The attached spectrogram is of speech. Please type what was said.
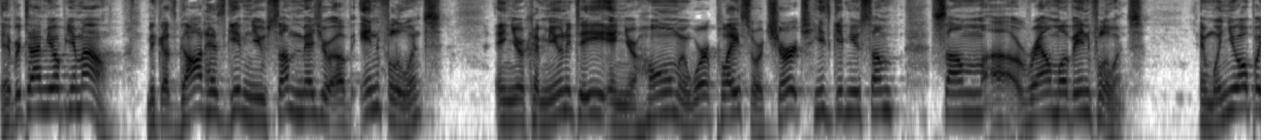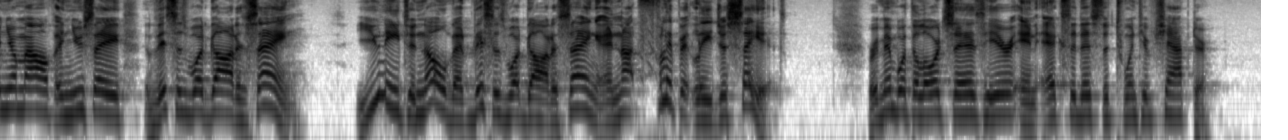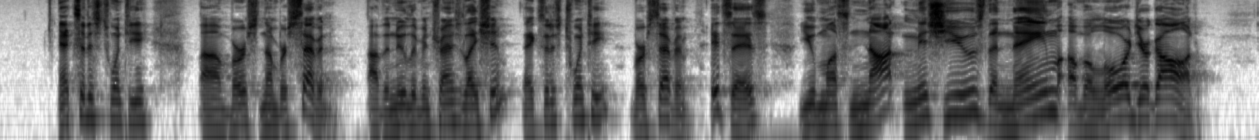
Every time you open your mouth, because God has given you some measure of influence in your community, in your home and workplace or church, He's given you some, some uh, realm of influence. And when you open your mouth and you say, This is what God is saying, you need to know that this is what God is saying and not flippantly just say it. Remember what the Lord says here in Exodus, the 20th chapter. Exodus 20, uh, verse number 7 of the New Living Translation, Exodus 20, verse 7. It says, You must not misuse the name of the Lord your God.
